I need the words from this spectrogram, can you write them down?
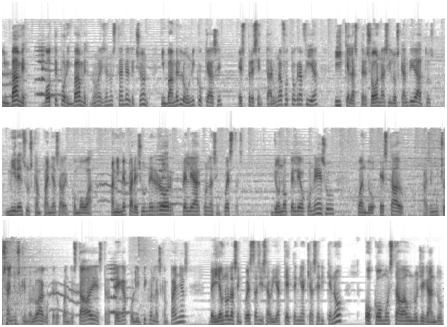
Inbamer, vote por Inbamer, no, ella no está en la elección. Inbamer lo único que hace es presentar una fotografía y que las personas y los candidatos miren sus campañas a ver cómo va. A mí me parece un error pelear con las encuestas. Yo no peleo con eso. Cuando he estado, hace muchos años que no lo hago, pero cuando estaba de estratega político en las campañas, veía uno las encuestas y sabía qué tenía que hacer y qué no o cómo estaba uno llegando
